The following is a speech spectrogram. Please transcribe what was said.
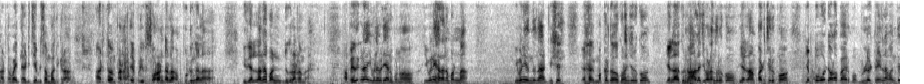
அடுத்தவன் வயிற்று அடித்து எப்படி சம்பாதிக்கலாம்? அடுத்தவன் பணத்தை எப்படி சுரண்டலாம்? புடுங்கலாம்? இது எல்லாம் தான் பண்ணிட்டுருக்குறோம் நம்ம. அப்போ எதுக்குடா இவனை வெளியே அனுப்பணும்? இவனே அதானே பண்ணான் இவனே இருந்ததுன்னா அட்லீஸ்ட் மக்கள் தொகை குறைஞ்சிருக்கும். எல்லாருக்கும் நாலேஜ் வளர்ந்துருக்கும் எல்லாம் படிச்சிருப்போம் எப்போவோ டெவலப் ஆகிருப்போம் புல்லட் ட்ரெயின்லாம் வந்து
